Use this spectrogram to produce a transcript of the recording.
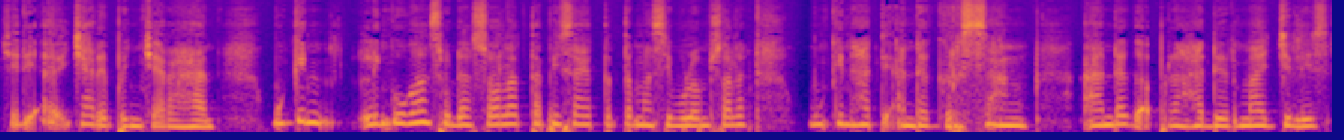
Jadi ayo cari pencerahan. Mungkin lingkungan sudah sholat tapi saya tetap masih belum sholat. Mungkin hati Anda gersang. Anda gak pernah hadir majelis.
